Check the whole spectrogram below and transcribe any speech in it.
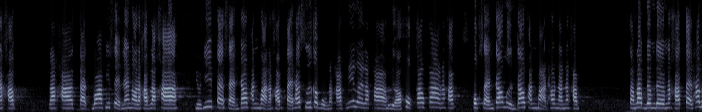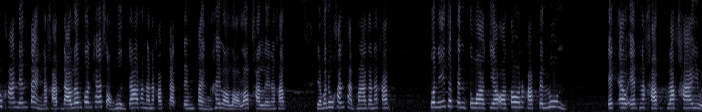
นะครับ ราคาจัดว่าพิเศษแน่นอนนะครับ ราคาอยู่ที่ 89,000 บาทนะครับ แต่ถ้าซื้อกับบุ๋มนะครับ นี่เลยราคาเหลือ 699 นะครับ 699,000 บาทเท่านั้นนะครับสำหรับเดิมๆนะครับ แต่ถ้าลูกค้าเน้นแต่งนะครับ ดาวเริ่มต้นแค่ 29,000เท่านั้นนะครับ จัดเต็มแต่งให้หล่อๆรอบคันเลยนะครับ เดี๋ยวมาดูคันถัดมากันนะครับ ตัวนี้จะเป็นตัวเกียร์ออโต้นะครับ เป็นรุ่น XLS นะครับ ราคาอยู่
